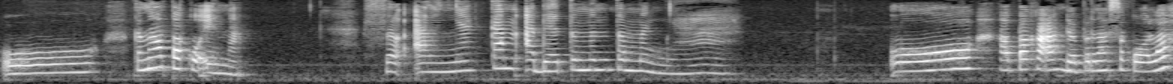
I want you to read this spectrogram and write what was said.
Oh, kenapa kok enak? Soalnya kan ada teman-temannya. Oh, apakah Anda pernah sekolah?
